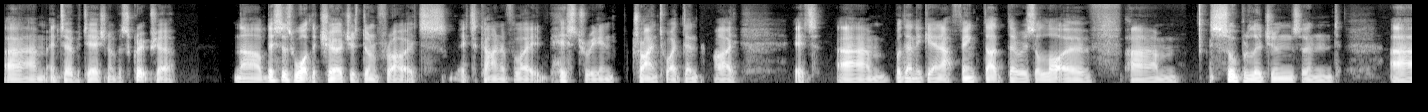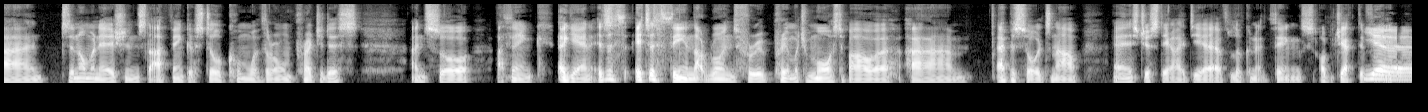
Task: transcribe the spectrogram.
um, interpretation of a scripture. Now, this is what the church has done throughout its its kind of like history and trying to identify it. Um, but then again, I think that there is a lot of um, sub religions and uh, denominations that I think have still come with their own prejudice, and so I think again, it's a it's a theme that runs through pretty much most of our um, episodes now and it's just the idea of looking at things objectively. Yeah,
